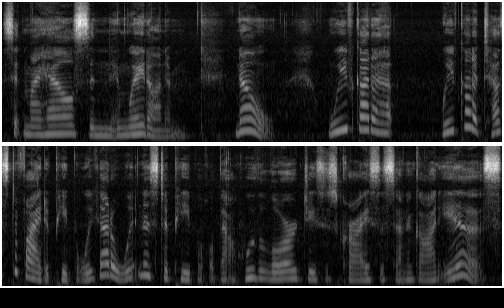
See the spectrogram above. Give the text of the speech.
sit in my house and, and wait on him. No. We've got to we've got to testify to people. We've got to witness to people about who the Lord Jesus Christ, the Son of God, is.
